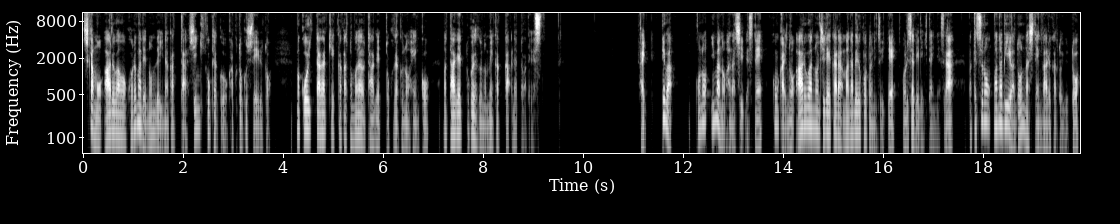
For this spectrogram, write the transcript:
しかも R1 をこれまで飲んでいなかった新規顧客を獲得しているとまあ、こういった結果が伴うターゲット顧客の変更、まあ、ターゲット顧客の明確化だったわけです。はい。では、この今の話ですね、今回の R1 の事例から学べることについて掘り下げていきたいんですが、まあ、結論、学びはどんな視点があるかというと、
